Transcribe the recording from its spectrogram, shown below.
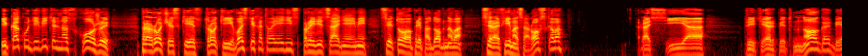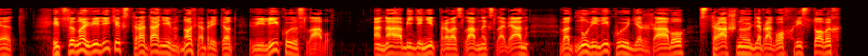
И как удивительно схожи пророческие строки его стихотворений с прорицаниями святого преподобного Серафима Саровского. «Россия претерпит много бед, и ценой великих страданий вновь обретет великую славу. Она объединит православных славян в одну великую державу, страшную для врагов Христовых.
